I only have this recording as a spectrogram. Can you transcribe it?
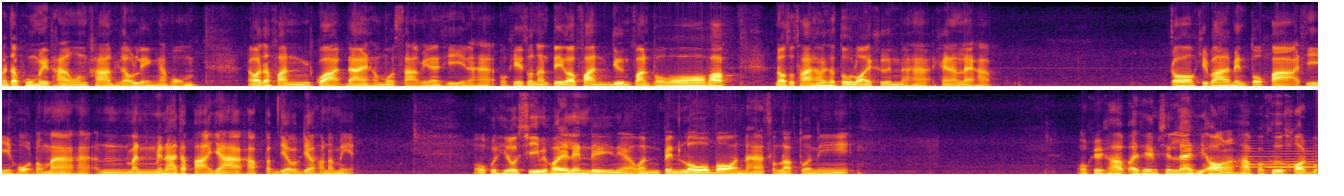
มันจะพุ่งไปทางตรงข้ามที่เราเล็งครับผม แล้วก็จะฟันกวาดได้ทั้งหมด 3 วินาทีนะฮะ โอเค ส่วนอันตีก็ฟันยืนฟันปั๊บปั๊บปั๊บดอกสุดท้ายทำให้ศัตรูลอยขึ้นนะฮะ แค่นั้นแหละครับ ก็คิดว่าเป็นตัวป่าที่โหดมากๆฮะมันไม่น่าจะป่ายากครับแป๊บเดียวแป๊บเดียวทำดาเมจโอ้คุณฮิโรชิไม่ค่อยได้เล่นเลยเนี่ย มันเป็นโล่บอลนะฮะสำหรับตัวนี้ โอเคครับ ไอเทมชิ้นแรกที่ออกนะครับ ก็คือคอร์ดโบ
